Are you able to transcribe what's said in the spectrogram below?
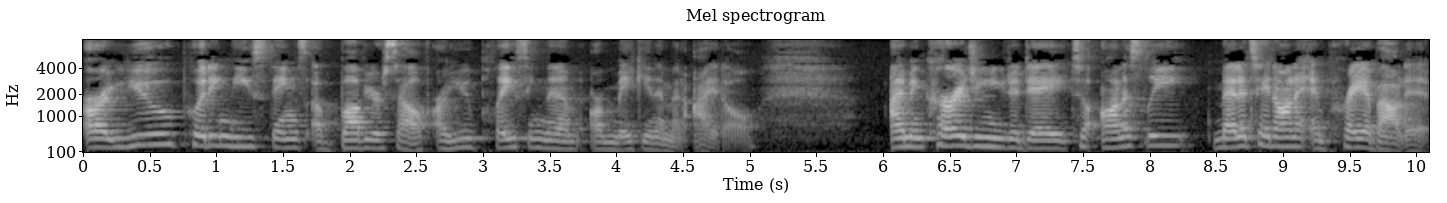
Are you putting these things above yourself? Are you placing them or making them an idol? I'm encouraging you today to honestly meditate on it and pray about it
